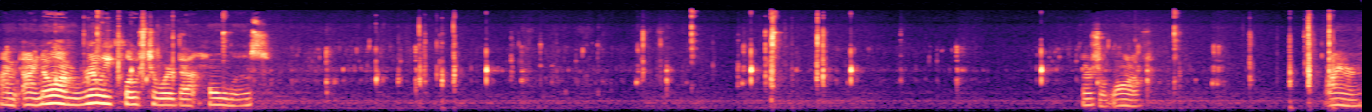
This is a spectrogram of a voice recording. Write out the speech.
I, I know I'm really close to where that hole is. There's a lot of iron.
